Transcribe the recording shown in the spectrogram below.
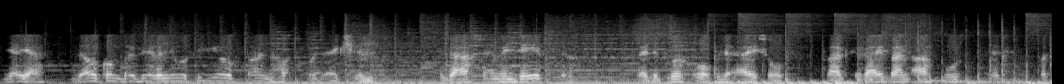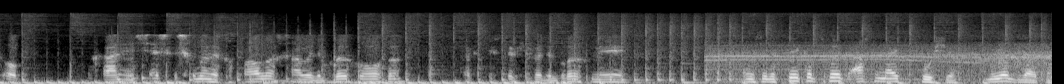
Ja, ja. Welkom bij weer een nieuwe video van Hotspot Action. Vandaag zijn we in Deventer, bij de brug over de IJssel, waar ik de rijbaan af moet met wat op. We gaan in zes verschillende gevallen gaan we de brug over, ik een stukje van de brug mee. En zit een pick-up truck achter mij pushen. Moet je opletten.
